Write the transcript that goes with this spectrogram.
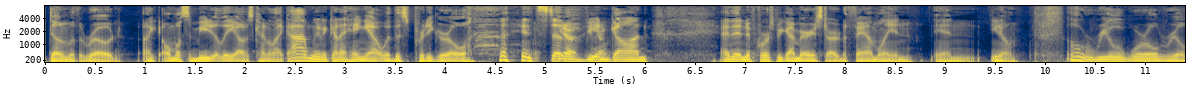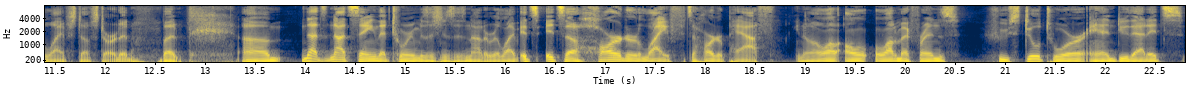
done with the road. Like almost immediately, I was kind of like, ah, I'm going to kind of hang out with this pretty girl instead Yeah, of being yeah. gone. And then, of course, we got married, started a family, and and you know, the whole real world, real life stuff started. But um, not not saying that touring musicians is not a real life. It's it's a harder life. It's a harder path. You know, a lot a lot of my friends who still tour and do that. It's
